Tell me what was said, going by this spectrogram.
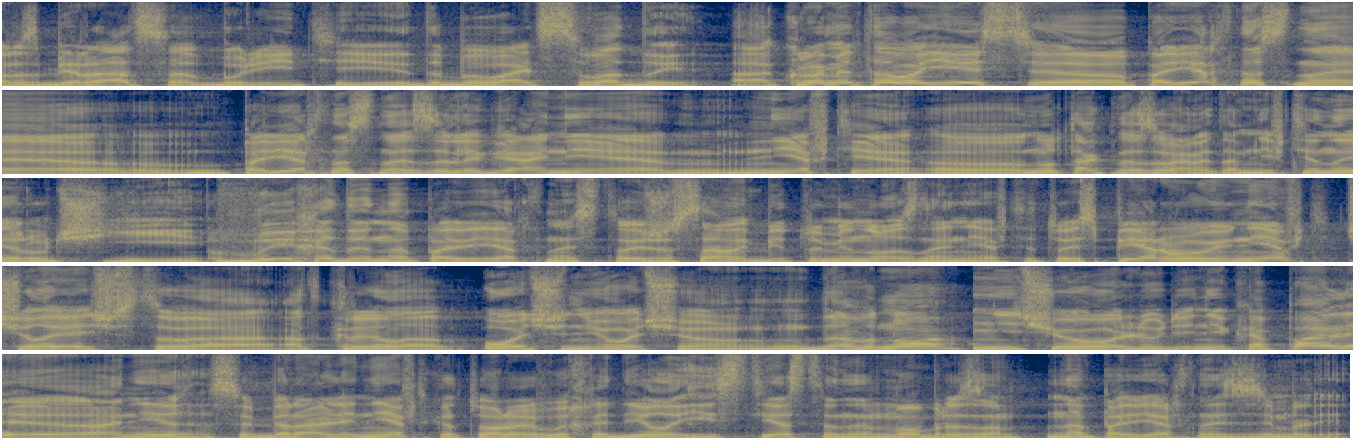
разбираться, бурить и добывать с воды. А кроме того, есть э, поверхностное, поверхностное залегание нефти, э, ну, так называемые там нефтяные ручьи, выходы на поверхность той же самой битуминозной нефти. То есть первую нефть человечество открыло очень и очень давно. Ничего люди не копали, они собирали нефть, которая выходила естественным образом на поверхность Земли.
